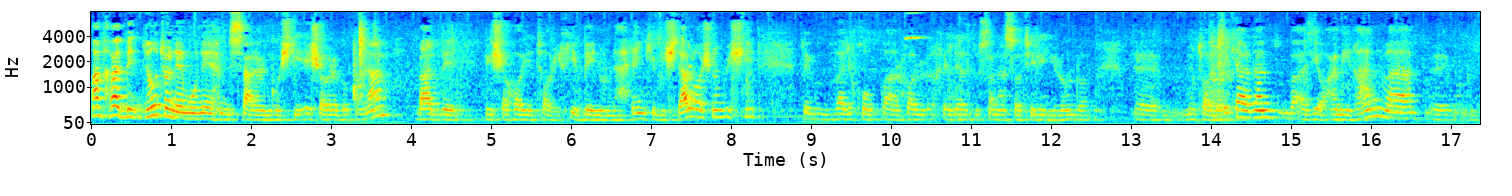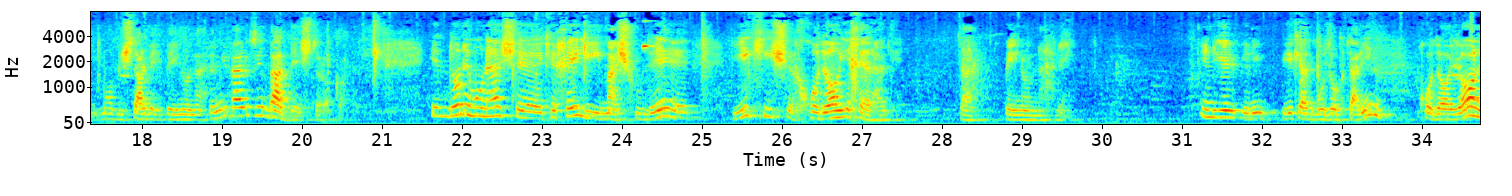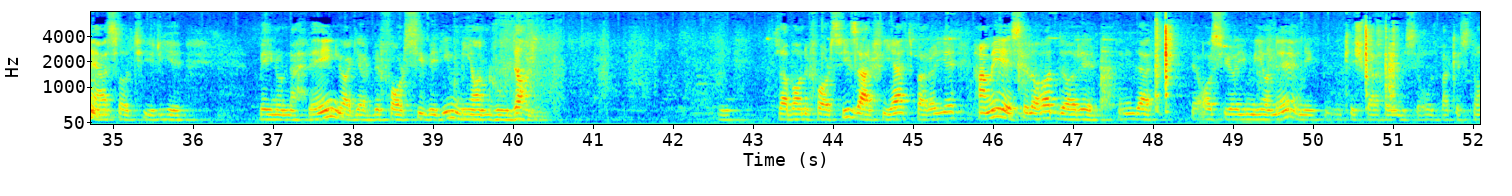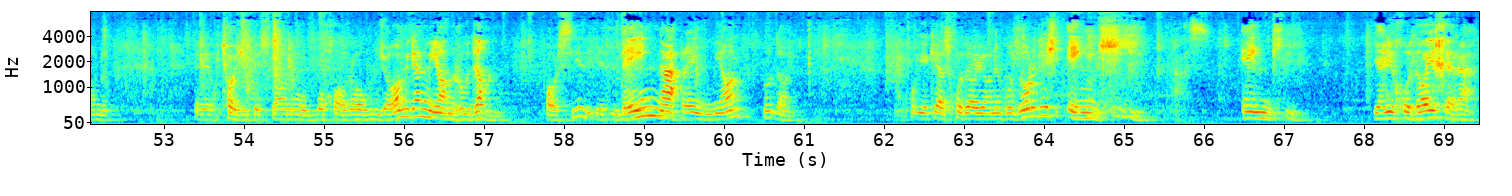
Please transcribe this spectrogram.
من فقط به دو تا نمونه هم سرانگشتی اشاره بکنم. بعد به ریشه های تاریخی بین النهرین که بیشتر آشنا بشید ولی خب به حال خیلی از دوستان اساطیر ایران رو مطالعه کردن و از یا عمیقا و ما بیشتر به بین النهر می‌پردازیم. بعد به اشتراکات. این دو نمونهش که خیلی مشهوده یکیش خدای خرده در بین النهرین. این یعنی یکی از بزرگترین خدایان اساتیری بین النهرین یا اگر به فارسی بگیم میان رودان. زبان فارسی ظرفیت برای همه اصطلاحات داره. یعنی در آسیای میانه یعنی کشورهای مثل ازبکستان و تاجیکستان و بخارا اونجا میگن میان رودان. فارسی دیگه. بین نهرین میان رودان. یکی از خدایان بزرگش انکی. هست انکی. یعنی خدای خرد.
